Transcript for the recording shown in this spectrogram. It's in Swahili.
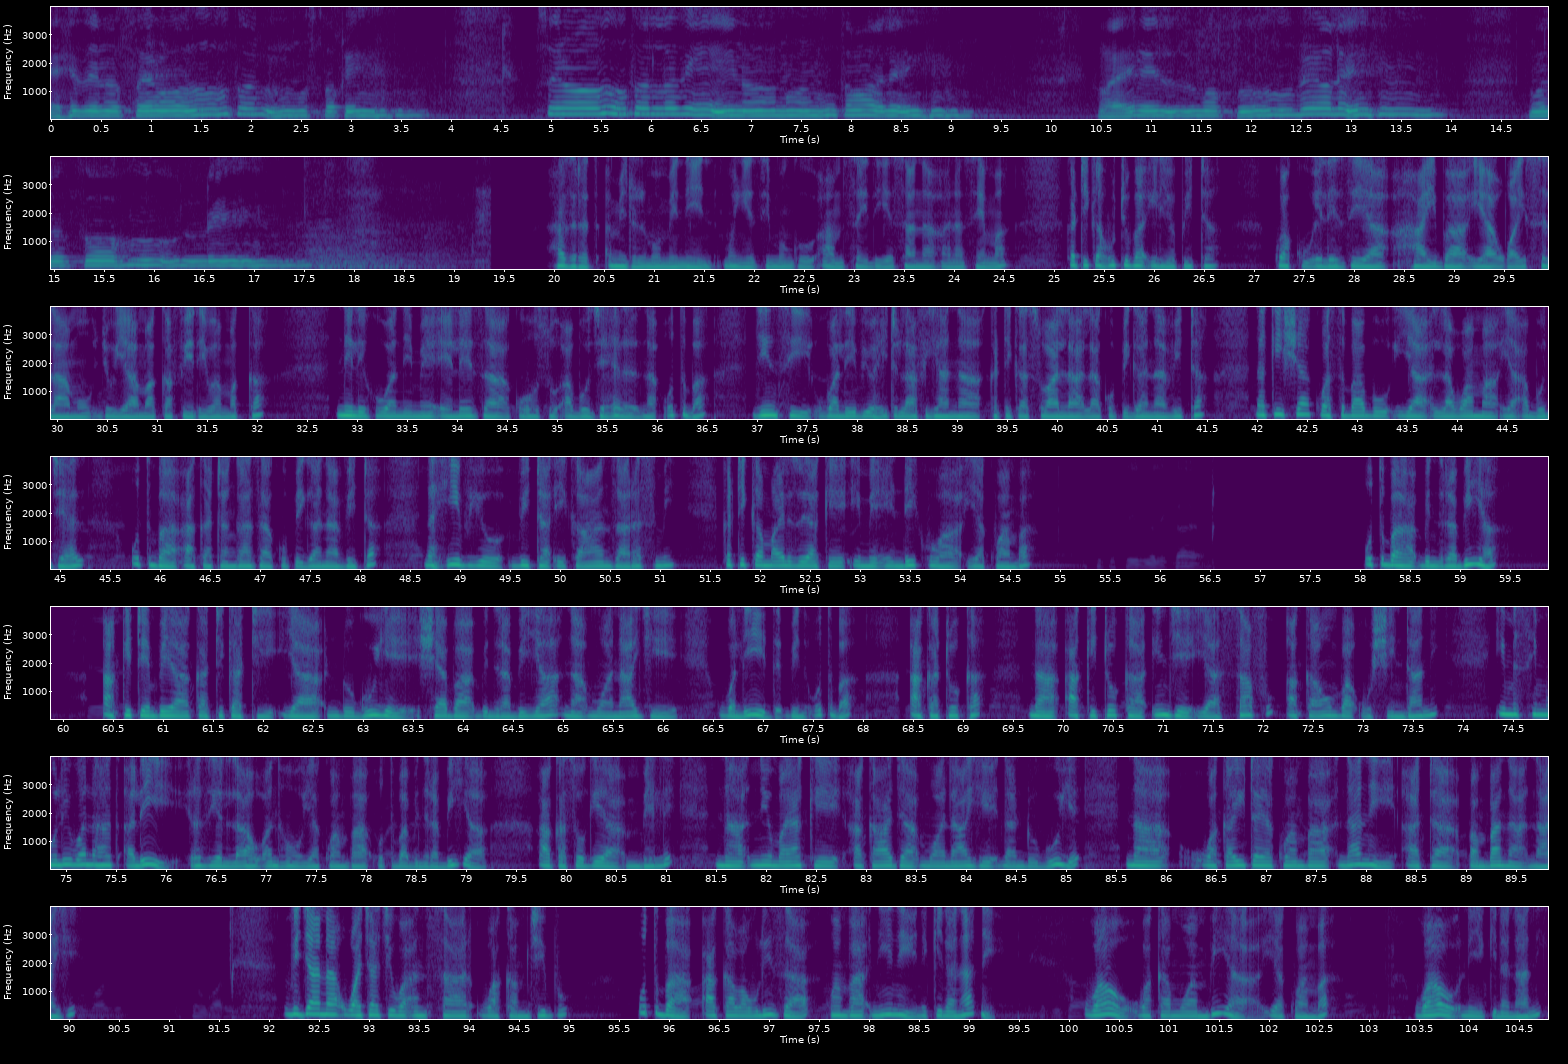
اهدنا الصراط المستقيم صراط الذين أنعمت عليهم غير المغضوب عليهم ولا الضالين hazrat amirulmuminin mwenyezi mungu amsaidie sana anasema katika hutuba iliyopita kwa kuelezea haiba ya waislamu juu ya makafiri wa makka. Nilikuwa nimeeleza kuhusu abu jehel na utba jinsi walivyohitilafiana katika swala la kupigana vita na kisha kwa sababu ya lawama ya abu jehel utba akatangaza kupigana vita na hivyo vita ikaanza rasmi. Katika maelezo yake imeendikwa ya kwamba utba bin rabia akitembea katikati ya nduguye sheba bin rabia na mwanaye walid bin utba akatoka na akitoka nje ya safu akaomba ushindani. Imesimuliwa na hat ali raziallahu anhu ya kwamba utba bin rabia akasogea mbele na nyuma yake akaaja mwanaye na nduguye na wakaita ya kwamba nani atapambana naye? Vijana wachache wa ansar wakamjibu. Utba akawauliza kwamba nini ni kina nani? Wao wakamwambia ya kwamba wao ni kina nani?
